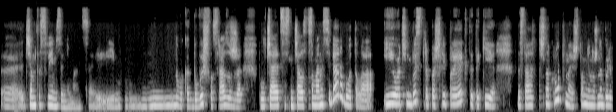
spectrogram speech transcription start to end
э, чем-то своим заниматься. И, ну, как бы вышла сразу же, получается, сначала сама на себя работала, и очень быстро пошли проекты такие достаточно крупные, что мне нужны были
